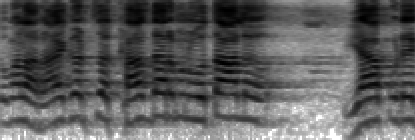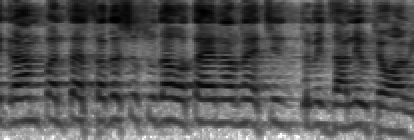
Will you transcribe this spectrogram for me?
तुम्हाला रायगडचं खासदार म्हणून होता आलं यापुढे ग्रामपंचायत सदस्य सुद्धा होता येणार नाही याची तुम्ही जाणीव ठेवावी.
